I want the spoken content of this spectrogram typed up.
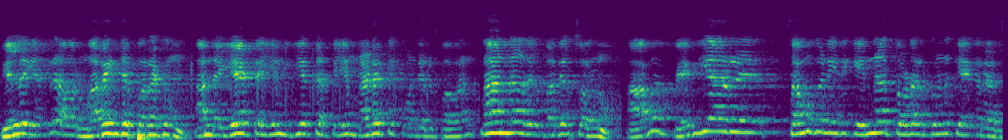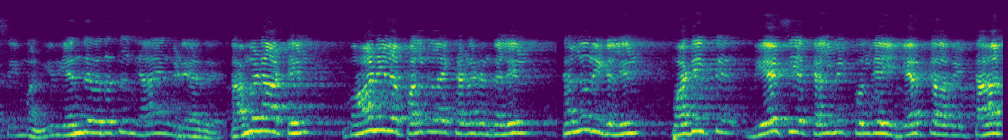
இல்லை என்று அவர் மறைந்த பிறகும் அந்த ஏட்டையும் இயக்கத்தையும் நடத்தி கொண்டிருப்பவன். நான் தான் அதுக்கு பதில் சொல்லணும். அவர் பெரியாரு சமூக நீதிக்கு என்ன தொடர்புன்னு கேட்கிறார் சீமான். இது எந்த விதத்தில் நியாயம் கிடையாது. தமிழ்நாட்டில் மாநில பல்கலைக்கழகங்களில் கல்லூரிகளில் படித்து தேசிய கல்விக் கொள்கையை ஏற்காவிட்டால்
